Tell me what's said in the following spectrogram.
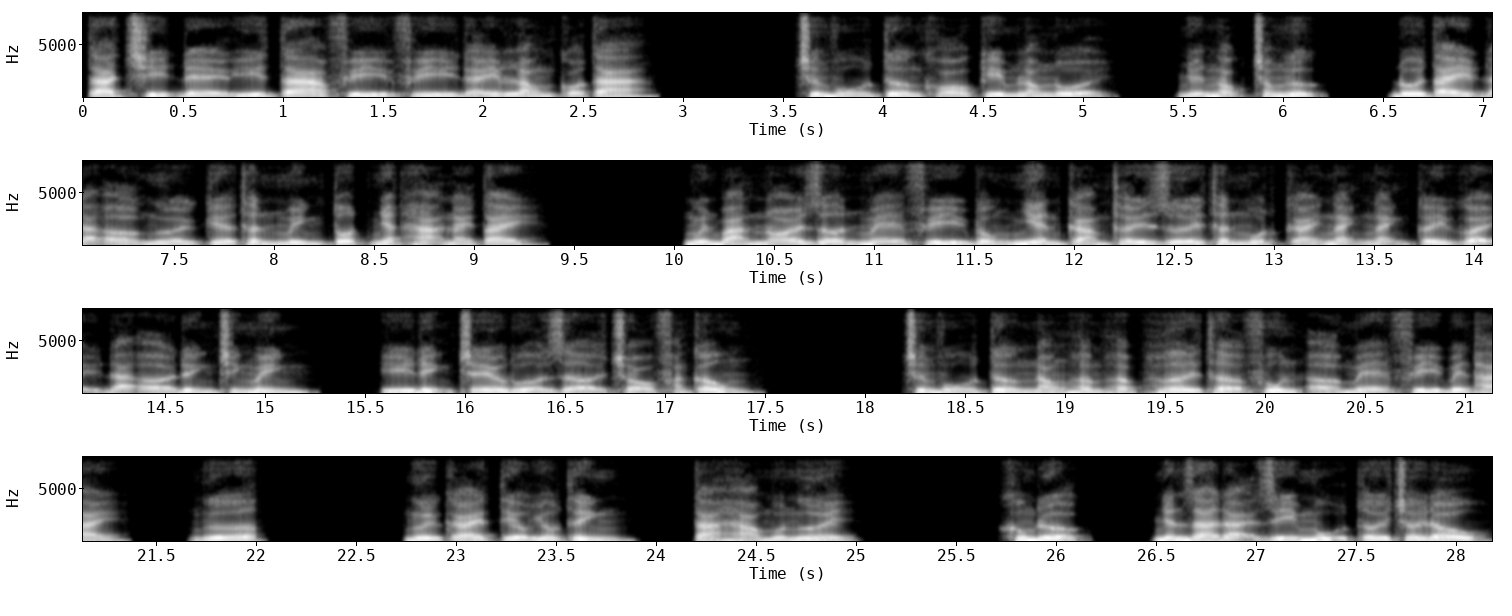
Ta chỉ để ý ta phỉ phỉ đáy lòng có ta. Trương Vũ tưởng khó kìm lòng nổi, nhuyễn ngọc trong ngực, đôi tay đã ở người kia thân mình tốt nhất hạ này tay. Nguyên bản nói giỡn mễ phỉ bỗng nhiên cảm thấy dưới thân một cái ngạnh ngạnh cây gậy đã ở đỉnh chính mình, ý định trêu đùa dở trò phản công. Trương Vũ tưởng nóng hầm hập hơi thở phun ở mễ phỉ bên hai, ngứa. Ngươi cái tiểu yêu tinh, ta hảo muốn ngươi. Không được, nhân gia đại di mụ tới chơi đâu.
